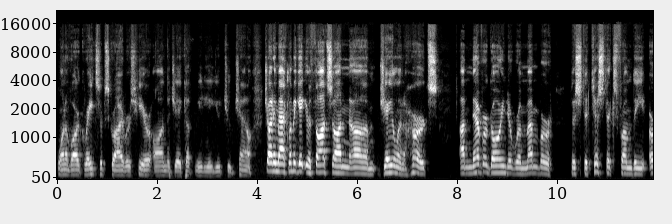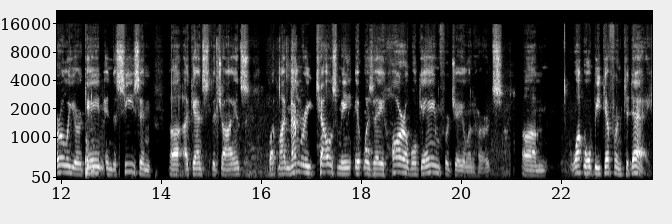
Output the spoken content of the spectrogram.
one of our great subscribers here on the Jakib Media YouTube channel. Johnny Mack, let me get your thoughts on um, Jalen Hurts. I'm never going to remember the statistics from the earlier game in the season uh, against the Giants, but my memory tells me it was a horrible game for Jalen Hurts. Um, what will be different today?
